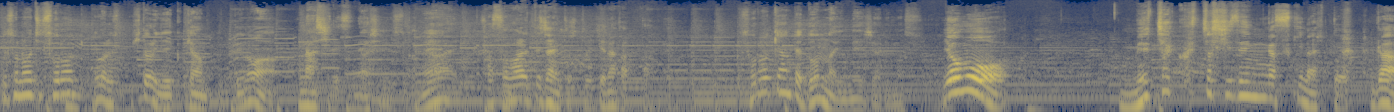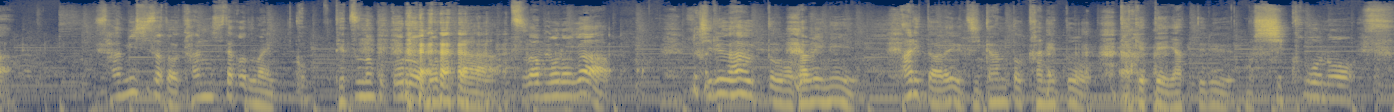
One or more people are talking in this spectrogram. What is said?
でそのうちソロ、うん。いわゆる一人で行くキャンプっていうのはなしですね。なしですかね、はい、誘われてじゃないとちょっと行けなかったんで。ソロキャンってどんなイメージあります？いやもうめちゃくちゃ自然が好きな人が 寂しさとは感じたことないこ鉄の心を持ったつわものがチルアウトのためにありとあらゆる時間と金とかけてやってるもう至高のす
